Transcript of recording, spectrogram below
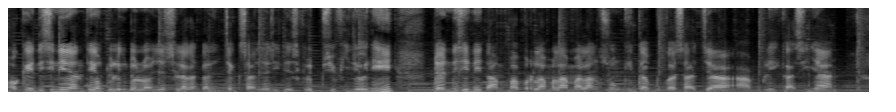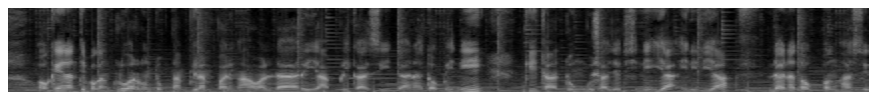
Oke, di sini nanti untuk link downloadnya silahkan kalian cek saja di deskripsi video ini. Dan di sini tanpa berlama-lama langsung kita buka saja aplikasinya. Oke, nanti bakal keluar untuk tampilan paling awal dari aplikasi Dana Top ini. Kita tunggu saja di sini. Ya, ini dia Dana Top penghasil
